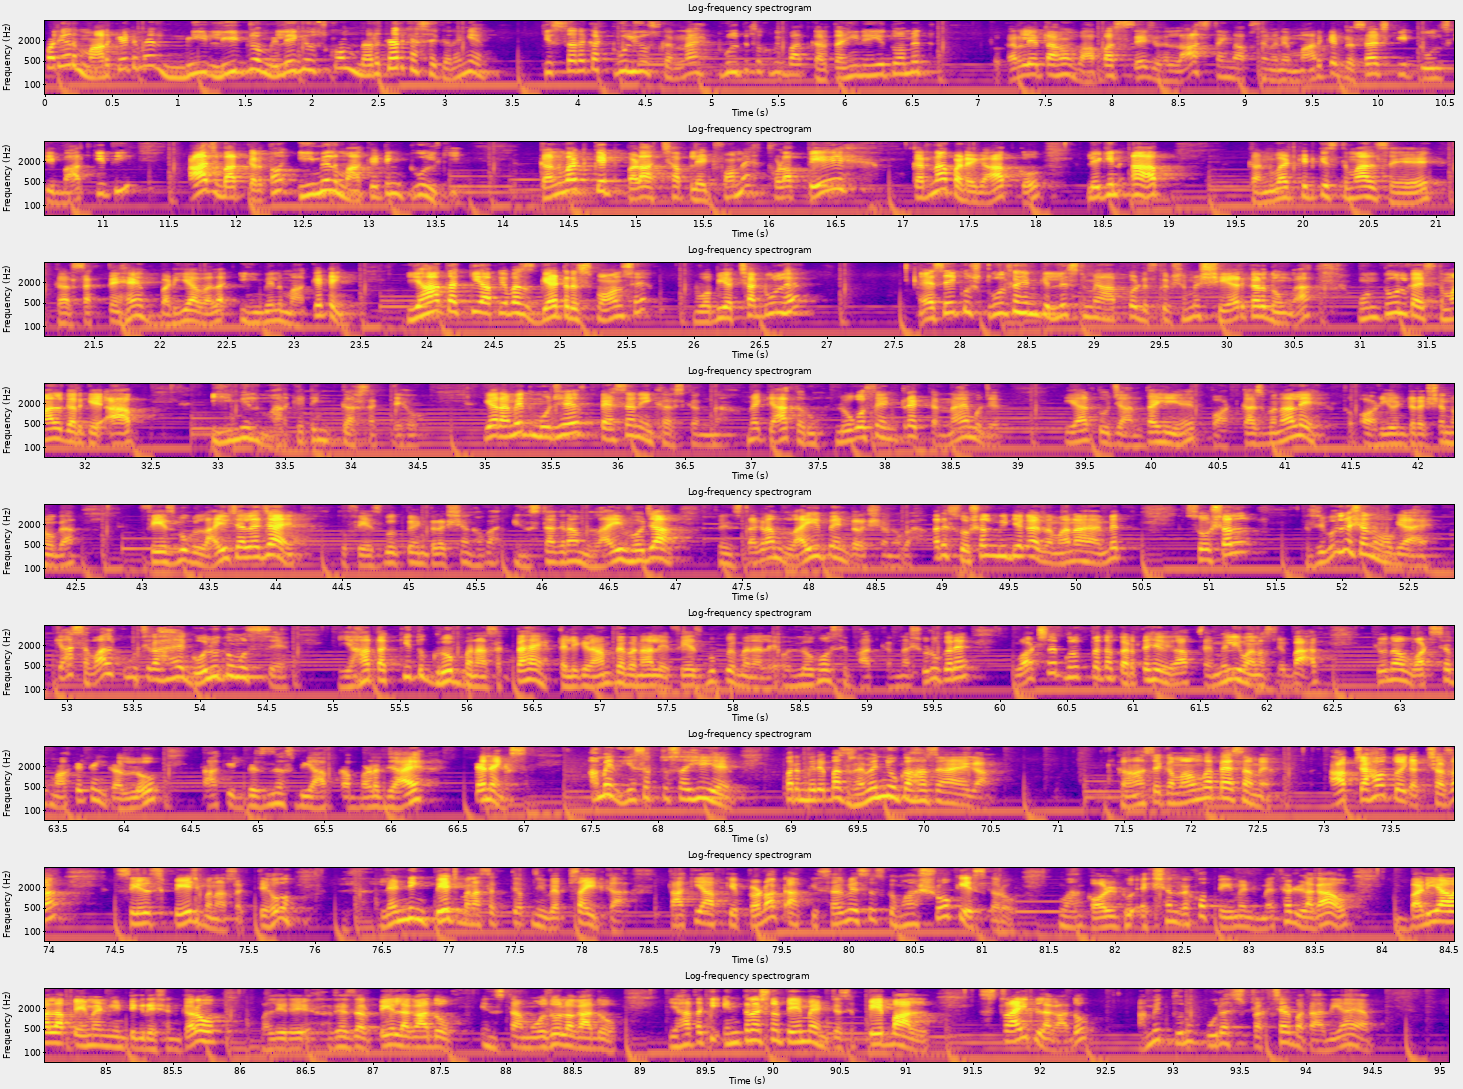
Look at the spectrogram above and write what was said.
पर यार, मार्केट में लीड जो मिलेगी उसको हम नर्चर कैसे करेंगे? किस तरह का टूल यूज़ करना है? टूल पे तो कभी बात करता ही नहीं है तो अमित। तो कर लेता हूँ। वापस से जैसे लास्ट टाइम आपसे मैंने मार्केट रिसर्च की टूल्स की बात की थी, आज बात करता हूँ ईमेल मार्केटिंग टूल की। कन्वर्ट किट बड़ा अच्छा प्लेटफॉर्म है, थोड़ा पे करना पड़ेगा आपको, लेकिन आप कन्वर्ट किट के इस्तेमाल से कर सकते हैं बढ़िया वाला ईमेल मार्केटिंग यहाँ तक कि आपके पास गेट रिस्पॉन्स है, वो भी अच्छा टूल है। ऐसे ही कुछ टूल्स हैं जिनकी लिस्ट मैं आपको डिस्क्रिप्शन में शेयर कर दूँगा। उन टूल का इस्तेमाल करके आप ईमेल मार्केटिंग कर सकते हो। यार अमित, मुझे पैसा नहीं खर्च करना। मैं क्या करूँ? लोगों से इंटरेक्ट करना है मुझे। यार तू जानता ही है पॉडकास्ट बना ले तो ऑडियो इंटरेक्शन होगा। फेसबुक लाइव चले जाए तो फेसबुक पे इंटरेक्शन होगा। इंस्टाग्राम लाइव हो जा तो इंस्टाग्राम लाइव पे इंटरेक्शन होगा। अरे सोशल मीडिया का जमाना है अमित। सोशल रिवोल्यूशन हो गया है। क्या सवाल पूछ रहा है गोलू तुम मुझसे? यहाँ तक कि तो ग्रुप बना सकता है। टेलीग्राम पे बना ले फेसबुक पे बना ले और लोगों से बात करना शुरू करे। व्हाट्सएप ग्रुप पे तो करते हैं आप फैमिली वालों से बात। क्यों ना व्हाट्सएप मार्केटिंग कर लो ताकि बिज़नेस भी आपका बढ़ जाए। टेन एक्स अमित, ये सब तो सही है, पर मेरे पास रेवेन्यू कहाँ से आएगा? कहाँ से कमाऊँगा पैसा मैं? आप चाहो तो एक अच्छा सा सेल्स पेज बना सकते हो। लैंडिंग पेज बना सकते हो अपनी वेबसाइट का, ताकि आपके प्रोडक्ट आपकी सर्विसेज़ को वहाँ शोकेस करो। वहाँ कॉल टू एक्शन रखो पेमेंट मेथड लगाओ, बढ़िया वाला पेमेंट इंटीग्रेशन करो, भले रेजर पे लगा दो इंस्टा मोजो लगा दो, यहाँ तक कि इंटरनेशनल पेमेंट जैसे पेपाल स्ट्राइप लगा दो। अमित, तूने पूरा स्ट्रक्चर बता दिया है अब।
